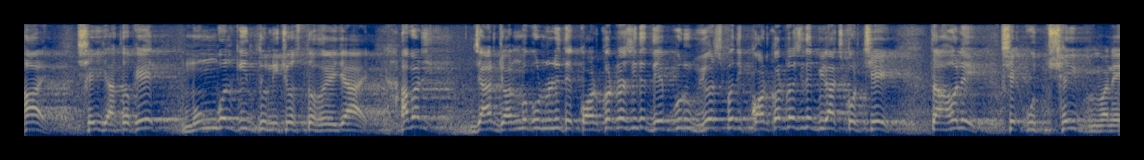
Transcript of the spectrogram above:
হয়? সেই জাতকের মঙ্গল কিন্তু নিচস্থ হয়ে যায়। আবার যার জন্মকুণ্ডলিতে কর্কট রাশিতে দেবগুরু বৃহস্পতি কর্কট রাশিতে বিরাজ করছে, তাহলে সে উচ্চ, সেই মানে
